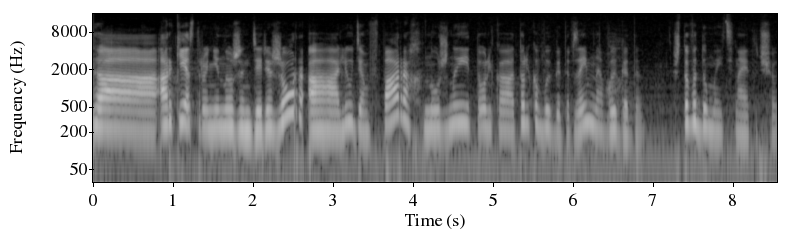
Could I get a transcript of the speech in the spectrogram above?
оркестру не нужен дирижер, а людям в парах нужны только, только выгоды, взаимная выгода. Что вы думаете на этот счет?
